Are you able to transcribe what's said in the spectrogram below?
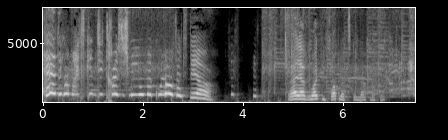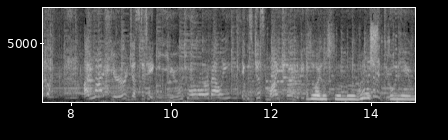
Hä, Digga, mein Skin sieht 30 Millionen mal cooler aus als der. Ja, der wollte einen Fortnite-Skin nachmachen. I'm not here just to take you to Aurora Valley. It was just my turn to be the pilot. What am I gonna do with you?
